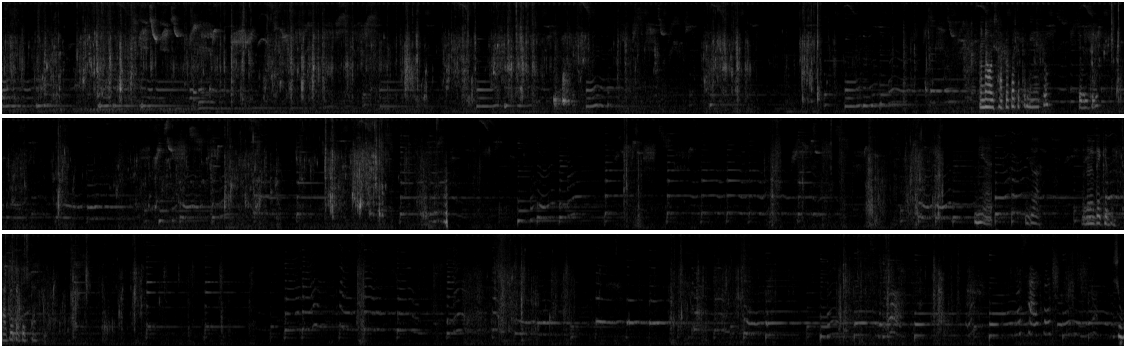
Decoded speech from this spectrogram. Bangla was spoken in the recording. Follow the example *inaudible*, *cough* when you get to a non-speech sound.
না ওই সাপের প্যাকেটটা নিয়ে তো টেবিল থেকে নিয়ে যা এখানে রেখে দে সাপের প্যাকেটটা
